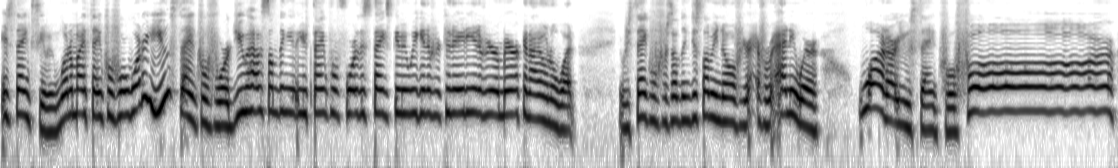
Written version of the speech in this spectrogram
it's Thanksgiving. What am I thankful for? What are you thankful for? Do you have something that you're thankful for this Thanksgiving weekend? If you're Canadian, if you're American, I don't know what. If you're thankful for something, just let me know if you're from anywhere. What are you thankful for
